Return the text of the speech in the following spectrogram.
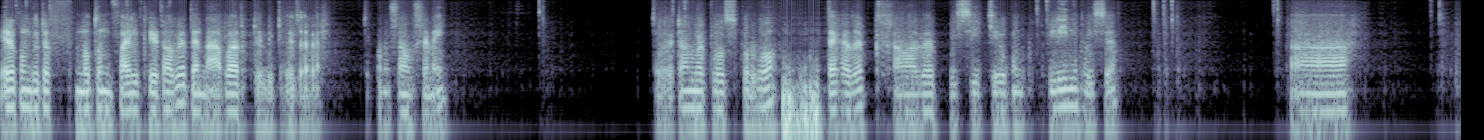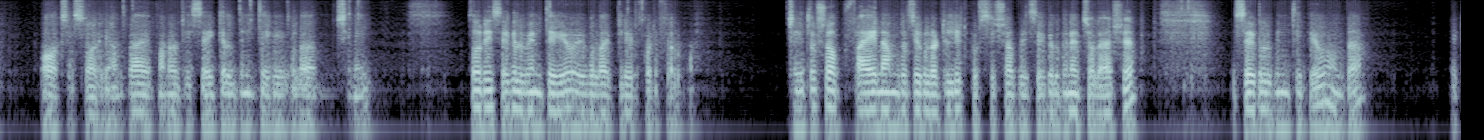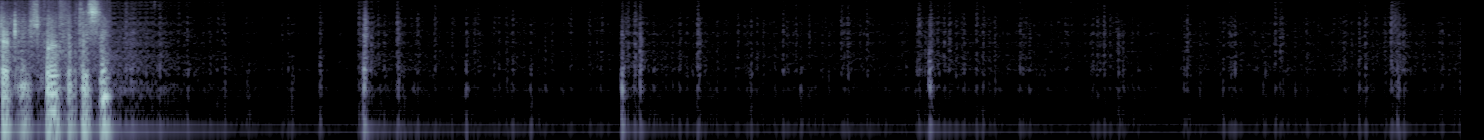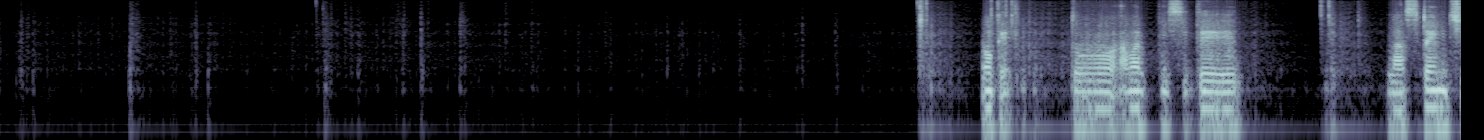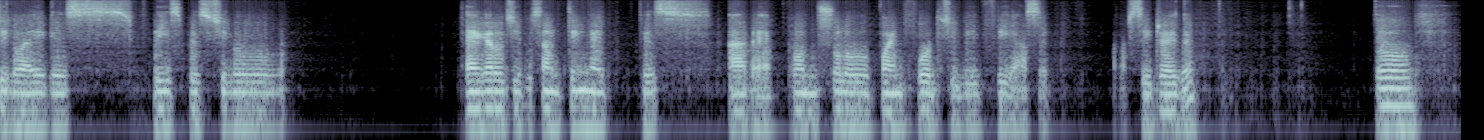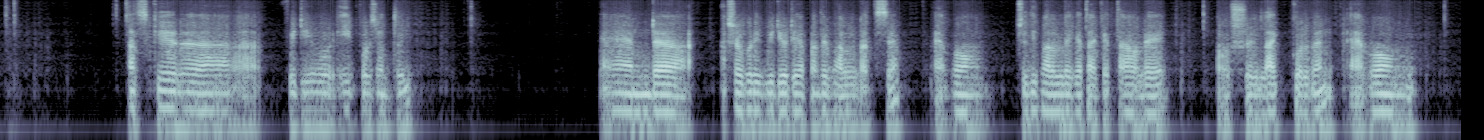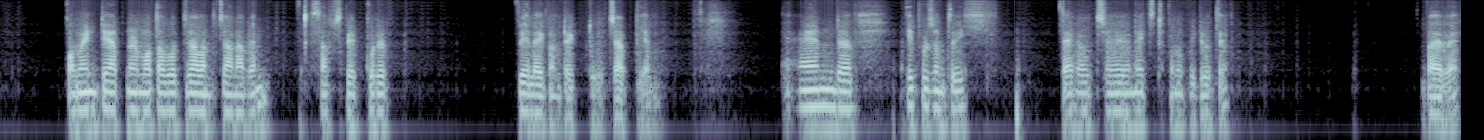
এরকম দুটো নতুন ফাইল ক্রিয়েট হবে দেন আবার ডিলিট হয়ে যাবে। কোনো সমস্যা নেই। তো এটা আমরা ক্লোজ করব। দেখা যাক আমাদের পিসি কীরকম ক্লিন হয়েছে আহ, ও আচ্ছা সরি আমরা এখনও রিসাইকেল বিন থেকে এগুলো মুছি নেই। তো রিসাইকেল বিন থেকেও এগুলো ক্লিয়ার করে ফেলব। যেহেতু সব ফাইল আমরা যেগুলো ডিলিট করছি, সব রিসাইকেল বিনে চলে আসে। রিসাইকেল বিন থেকেও আমরা এটা ডিলিট করে ফেলতেছি। ওকে তো আমার পিসিতে লাস্ট টাইম ছিল আই গেস ফ্রি স্পেস ছিল এগারো জিবি সামথিং আই গেস আর এখন ষোলো পয়েন্ট ফোর জিবি ফ্রি আছে আর সি ড্রাইভে তো আজকের ভিডিও এই পর্যন্তই। অ্যান্ড আশা করি ভিডিওটি আপনাদের ভালো লাগছে এবং যদি ভালো লেগে থাকে তাহলে অবশ্যই লাইক করবেন এবং কমেন্টে আপনার মতামত জানা- জানাবেন। সাবস্ক্রাইব করে বেল আইকনটা একটু চাপ দিয়েন। অ্যান্ড এই পর্যন্তই। দেখা হচ্ছে নেক্সট কোনো ভিডিওতে বাই বাই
